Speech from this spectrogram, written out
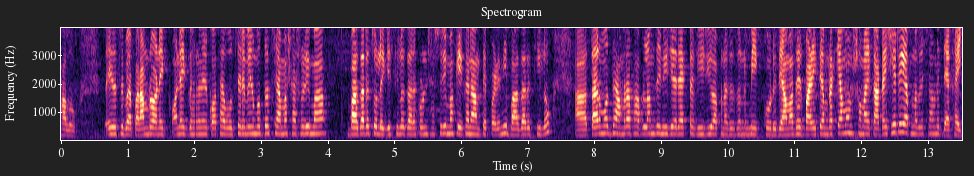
ভালো। এই হচ্ছে ব্যাপার। আমরা অনেক অনেক ধরনের কথা বলছিলাম এর মধ্যে হচ্ছে আমার শাশুড়ি মা বাজারে চলে গেছিল, যার কারণে শাশুড়ি মাকে এখানে আনতে পারিনি, বাজারে ছিল। তার মধ্যে আমরা ভাবলাম যে নিজের একটা ভিডিও আপনাদের জন্য মেক করে দিই। আমাদের বাড়িতে আমরা কেমন সময় কাটাই সেটাই আপনাদের সামনে দেখাই।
